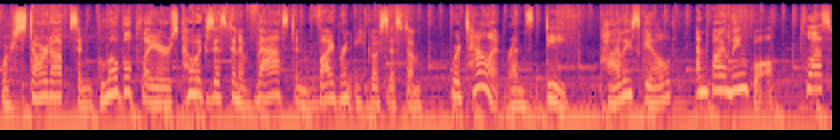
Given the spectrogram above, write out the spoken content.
where startups and global players coexist in a vast and vibrant ecosystem where talent runs deep, highly skilled, and bilingual. Plus,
